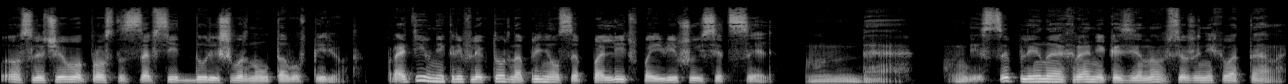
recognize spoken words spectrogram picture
После чего просто со всей дури швырнул того вперед. Противник рефлекторно принялся палить в появившуюся цель. М-да. Дисциплины охране казино все же не хватало,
